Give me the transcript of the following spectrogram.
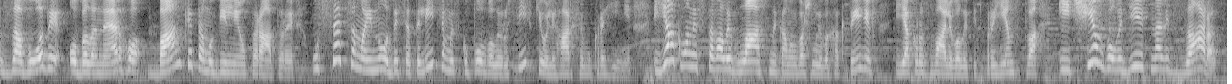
Заводи, обленерго, банки та мобільні оператори усе це майно десятиліттями скуповували російські олігархи в Україні. Як вони ставали власниками важливих активів, як розвалювали підприємства і чим володіють навіть зараз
